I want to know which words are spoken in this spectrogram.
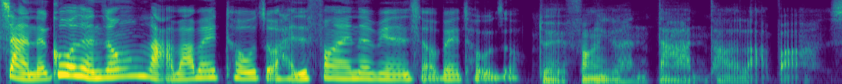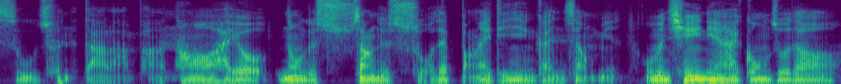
展的过程中，喇叭被偷走，还是放在那边的时候被偷走？对，放一个很大很大的喇叭，十五寸的大喇叭，然后还有弄个上个锁，再绑在电线杆上面。我们前一天还工作到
